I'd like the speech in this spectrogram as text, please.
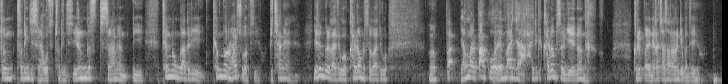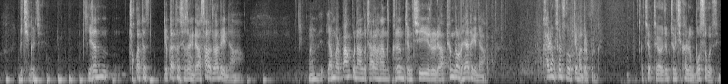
초등, 초딩짓을 하고 있어, 초딩짓. 이런 짓을 하면 이 평론가들이 평론을 할 수가 없어요. 비참해. 이런 걸 가지고 칼럼을 써가지고, 어, 빠, 양말 빵꾸가 웬 말이냐. 이렇게 칼럼 쓰기에는 그럴 바에 내가 자살하는 게 먼저예요. 미친 거지. 이런 족 같은, 역 같은 세상에 내가 살아줘야 되겠냐. 어? 양말 빵꾸 나는 거 자랑하는 그런 정치를 내가 평론을 해야 되겠냐. 칼럼 쓸 수가 없게 만들어버린 거예요. 제가 요즘 정치 칼럼 못 쓰고 있어요.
